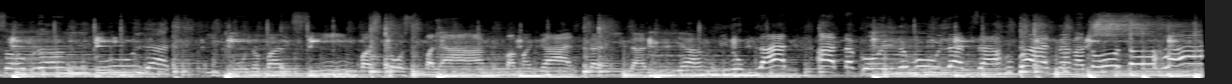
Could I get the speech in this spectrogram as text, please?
sobrang gulat. Di ko napansin Bastos pala pamagat. Dali-dali ang binublat At ako'y namulat sa hubad na katotohanan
